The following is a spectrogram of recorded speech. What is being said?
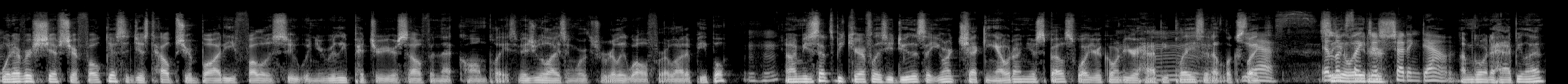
Whatever shifts your focus and just helps your body follow suit when you really picture yourself in that calm place. Visualizing works really well for a lot of people. Um, you just have to be careful as you do this that you aren't checking out on your spouse while you're going to your happy place and it looks like yes. "See It you looks like later." just shutting down. I'm going to Happy Land.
